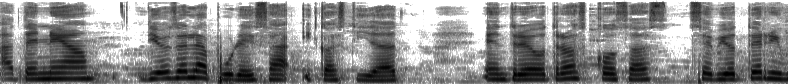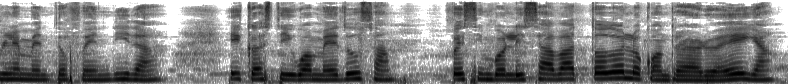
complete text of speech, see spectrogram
Atenea, dios de la pureza y castidad, entre otras cosas, se vio terriblemente ofendida y castigó a Medusa, pues simbolizaba todo lo contrario a ella,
